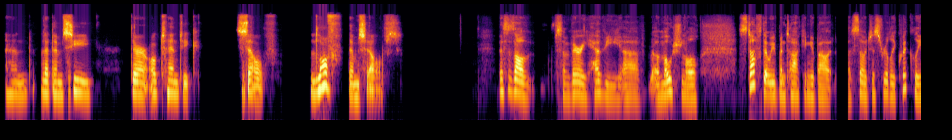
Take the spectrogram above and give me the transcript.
and let them see their authentic self, love themselves. This is all some very heavy uh, emotional stuff that we've been talking about. So, just really quickly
